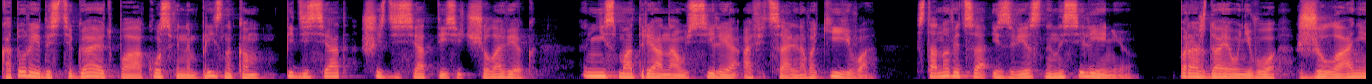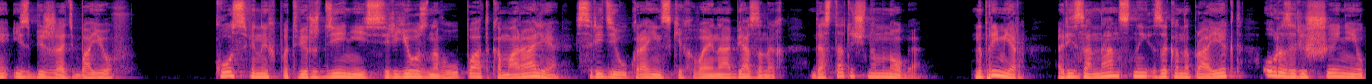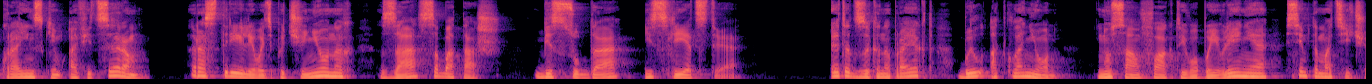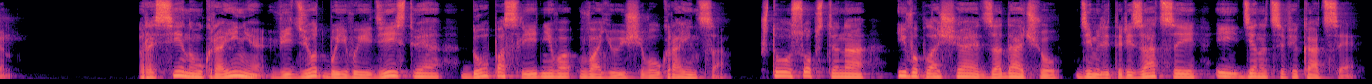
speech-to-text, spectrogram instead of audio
которые достигают по косвенным признакам 50-60 тысяч человек, несмотря на усилия официального Киева, становятся известны населению, порождая у него желание избежать боев. Косвенных подтверждений серьезного упадка морали среди украинских военнообязанных достаточно много. Например, резонансный законопроект о разрешении украинским офицерам расстреливать подчиненных за саботаж, без суда и следствия. Этот законопроект был отклонен, но сам факт его появления симптоматичен. Россия на Украине ведет боевые действия до последнего воюющего украинца, что, собственно, и воплощает задачу демилитаризации и денацификации.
